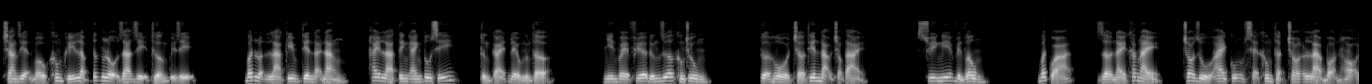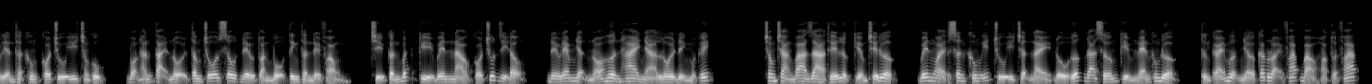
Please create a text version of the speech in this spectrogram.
trang diện bầu không khí lập tức lộ ra dị thường quỷ dị. Bất luận là kim tiên đại năng, hay là tinh anh tu sĩ, từng cái đều ngừng thở. Nhìn về phía đứng giữa không trung, tựa hồ chờ thiên đạo trọng tài. Suy nghĩ viền vông. Bất quá, giờ này khác này cho dù ai cũng sẽ không thật cho là bọn họ liền thật không có chú ý trong cục, bọn hắn tại nội tâm chỗ sâu đều toàn bộ tinh thần đề phòng, chỉ cần bất kỳ bên nào có chút di động, đều đem nhận nó hơn hai nhà lôi đình một kích. Trong tràng ba gia thế lực kiềm chế được, bên ngoài sân không ít chú ý trận này đổ ước đã sớm kìm nén không được, từng cái mượn nhờ các loại pháp bảo hoặc thuật pháp.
